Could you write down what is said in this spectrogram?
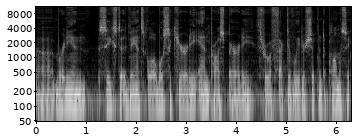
Uh, Meridian seeks to advance global security and prosperity through effective leadership and diplomacy.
